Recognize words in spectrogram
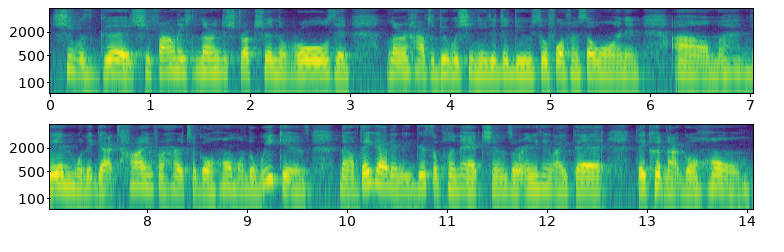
she was good. She finally learned the structure and the rules and learned how to do what she needed to do, so forth and so on. And um, then when it got time for her to go home on the weekends, now if they got any discipline actions or anything like that, they could not go home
